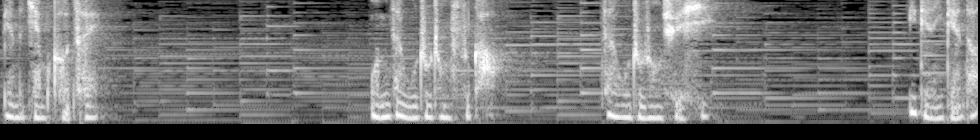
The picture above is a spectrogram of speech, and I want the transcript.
变得坚不可摧。我们在无助中思考，在无助中学习，一点一点的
